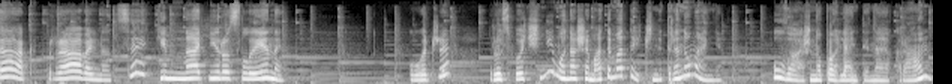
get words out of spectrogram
Так, правильно, це кімнатні рослини. Отже, розпочнімо наше математичне тренування. Уважно погляньте на екран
